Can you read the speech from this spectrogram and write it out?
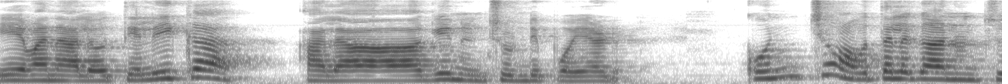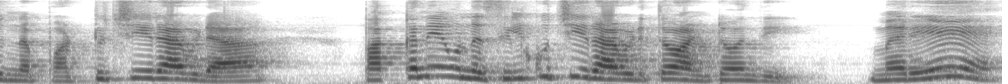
ఏమనాలో తెలియక అలాగే నుంచుండిపోయాడు. కొంచెం అవతలగా నుంచున్న పట్టు చీరావిడ పక్కనే ఉన్న సిల్కు చీరావిడితో అంటోంది మరే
